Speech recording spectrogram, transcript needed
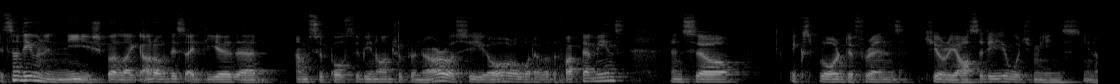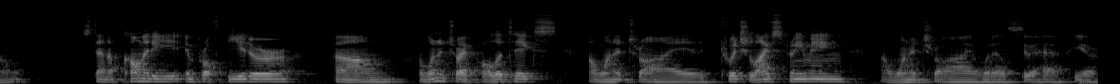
it's not even a niche, but like out of this idea that I'm supposed to be an entrepreneur or CEO or whatever the fuck that means. And so explore different curiosity, which means, you know, stand-up comedy, improv theater. Um, I want to try politics. I want to try Twitch live streaming. I want to try, what else do I have here?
